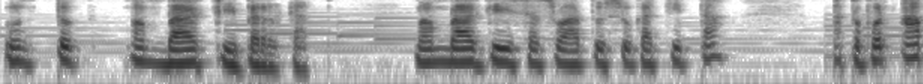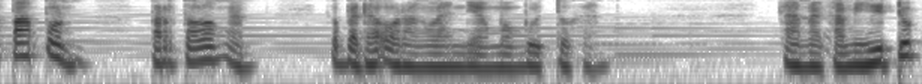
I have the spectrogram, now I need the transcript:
untuk membagi berkat, membagi sesuatu sukacita, ataupun apa pun pertolongan kepada orang lain yang membutuhkan. Karena kami hidup,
